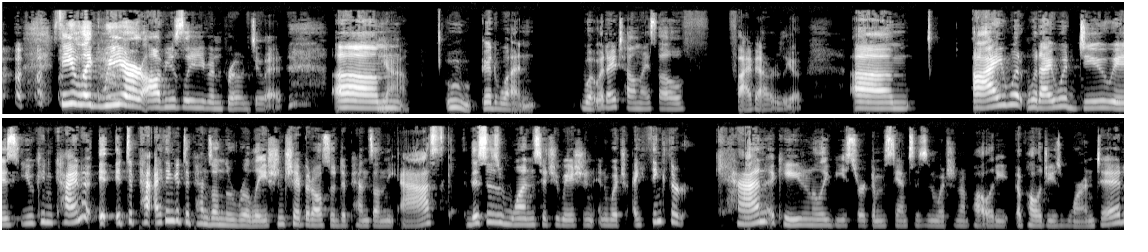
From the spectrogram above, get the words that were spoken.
See, like we are obviously even prone to it. Um yeah. ooh, good one. What would I tell myself 5 hours ago? Um I what what I would do is you can kind of it, it depends I think it depends on the relationship it also depends on the ask. This is one situation in which I think there can occasionally be circumstances in which an apology apology is warranted.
